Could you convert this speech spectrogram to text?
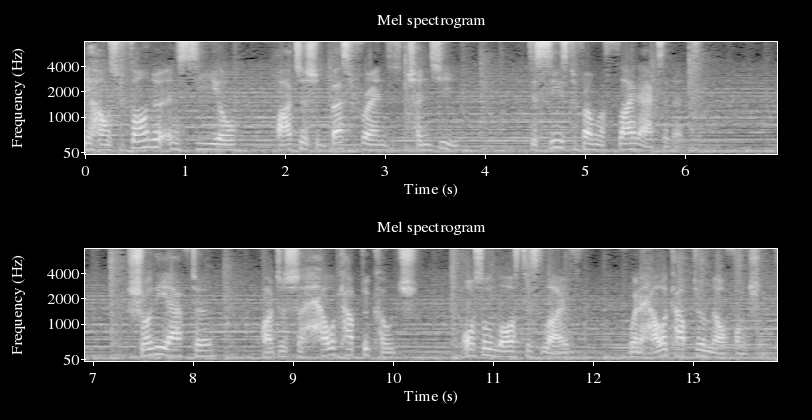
EHang's founder and CEO Hua Zhi's best friend Chen Ji deceased from a flight accident. Shortly after, Hua Zhi's helicopter coach also lost his life when a helicopter malfunctioned.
